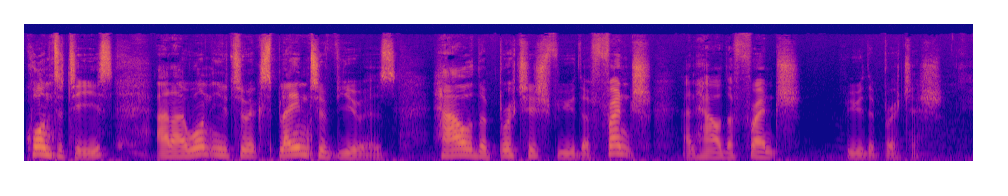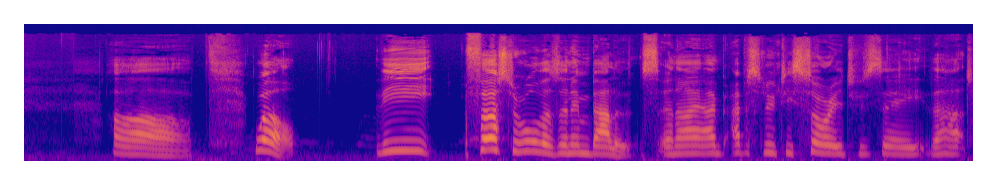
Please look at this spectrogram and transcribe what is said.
quantities. And I want you to explain to viewers how the British view the French and how the French view the British. Ah, well, the first of all, there's an imbalance, and I, am absolutely sorry to say that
